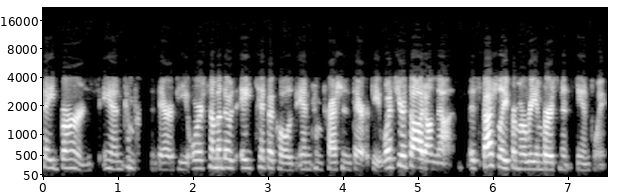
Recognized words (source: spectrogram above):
say, burns and compression therapy or some of those atypicals and compression therapy? What's your thought on that, especially from a reimbursement standpoint?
